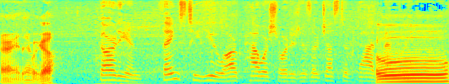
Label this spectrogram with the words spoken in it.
All right, there we go. Guardian, thanks to you, our power shortages are just a bad Ooh.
